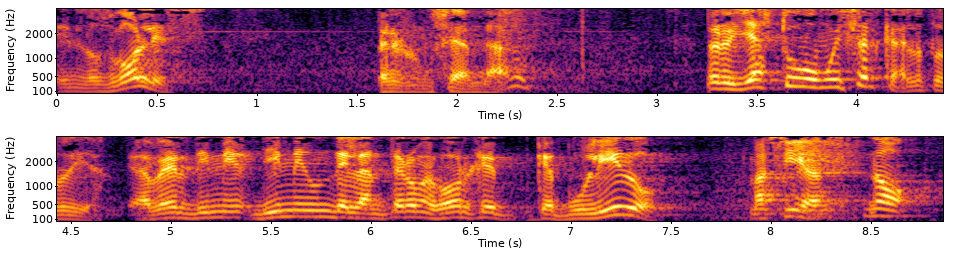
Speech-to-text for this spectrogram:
en los goles, pero no se han dado. Pero ya estuvo muy cerca el otro día. A ver, dime, dime un delantero mejor que, que Pulido. Macías. No.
